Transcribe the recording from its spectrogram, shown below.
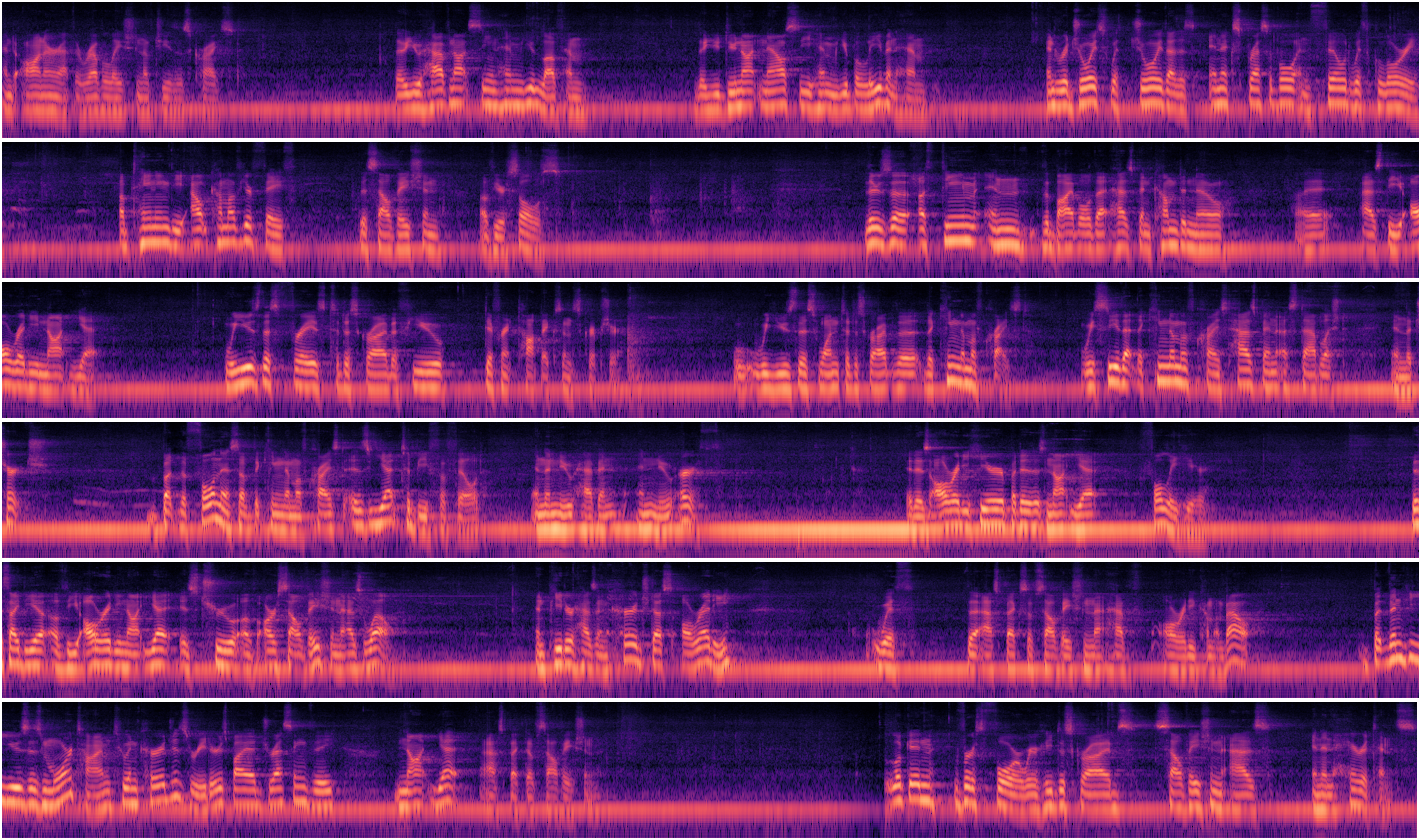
and honor at the revelation of Jesus Christ. Though you have not seen him, you love him. Though you do not now see him, you believe in him and rejoice with joy that is inexpressible and filled with glory, obtaining the outcome of your faith, the salvation of your souls. There's a, a theme in the Bible that has been come to know uh, as the already not yet. We use this phrase to describe a few different topics in Scripture. We use this one to describe the, the kingdom of Christ. We see that the kingdom of Christ has been established in the church. But the fullness of the kingdom of Christ is yet to be fulfilled in the new heaven and new earth. It is already here, but it is not yet fully here. This idea of the already not yet is true of our salvation as well. And Peter has encouraged us already with the aspects of salvation that have already come about. But then he uses more time to encourage his readers by addressing the not yet aspect of salvation. Look in verse 4, where he describes salvation as an inheritance.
